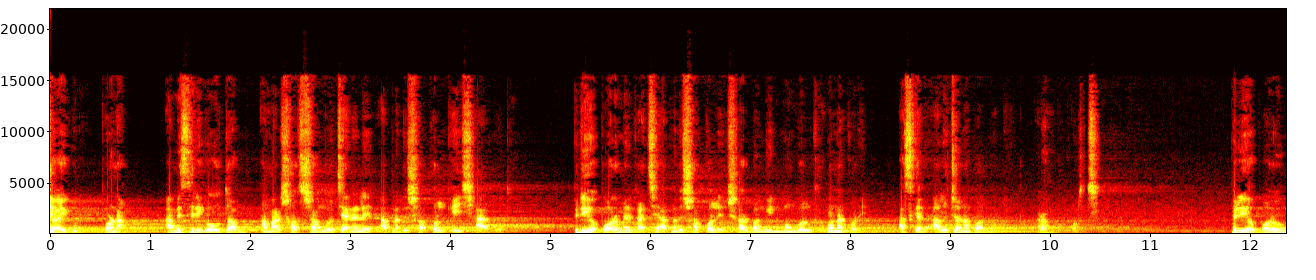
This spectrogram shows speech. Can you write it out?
জয়গুরু প্রণাম। আমি শ্রী গৌতম, আমার সৎসঙ্গ চ্যানেলে আপনাদের সকলকেই স্বাগত। প্রিয় পরমের কাছে আপনাদের সকলের সর্বাঙ্গীন মঙ্গল কামনা করে আজকের আলোচনা পর্বটি আরম্ভ করছি। প্রিয় পরম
